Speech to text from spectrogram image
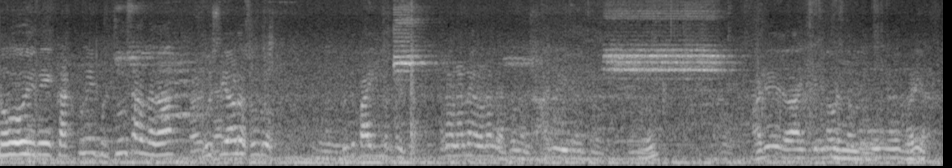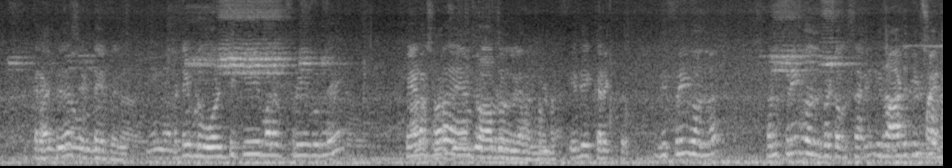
నువ్వు ఇది కట్టుకుని ఇప్పుడు చూసావు కదా? చూసి చూడు. చూసి పైకి. అది కింద వస్తే భయ కరెక్ట్గా సెట్ అయిపోయింది. అంటే ఇప్పుడు ఒంటికి మనకు ఫ్రీగా ఉంది. పేడ కూడా ఏం ప్రాబ్లం ఇది కరెక్ట్ ఇది ఫ్రీగా వదిలే అది ఫ్రీగా వదిలిపెట్టు ఒకసారి. ఈ రాడ్ పైన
